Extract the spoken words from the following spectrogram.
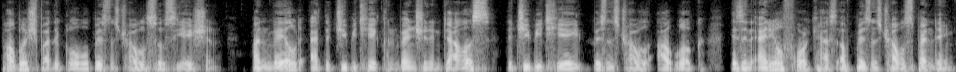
published by the Global Business Travel Association. Unveiled at the GBTA convention in Dallas, the GBTA Business Travel Outlook is an annual forecast of business travel spending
